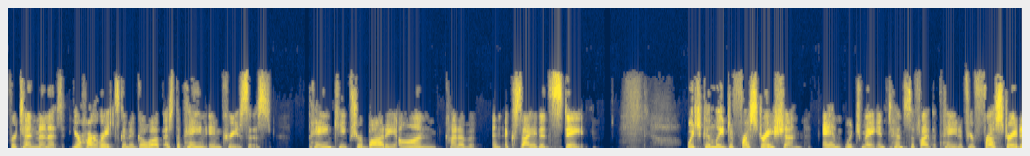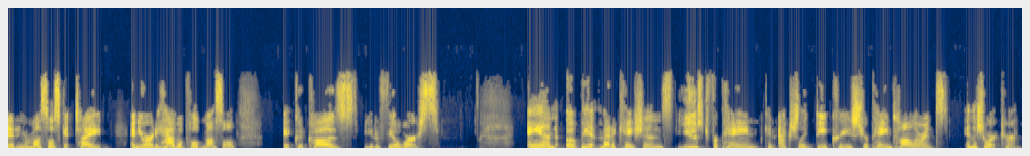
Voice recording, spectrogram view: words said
for 10 minutes, your heart rate's going to go up as the pain increases. Pain keeps your body on kind of an excited state, which can lead to frustration and which may intensify the pain. If you're frustrated and your muscles get tight and you already have a pulled muscle, it could cause you to feel worse. And opiate medications used for pain can actually decrease your pain tolerance in the short term.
